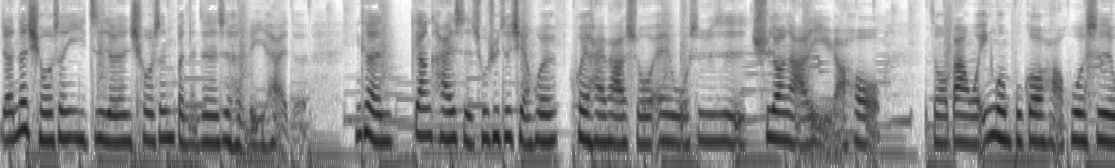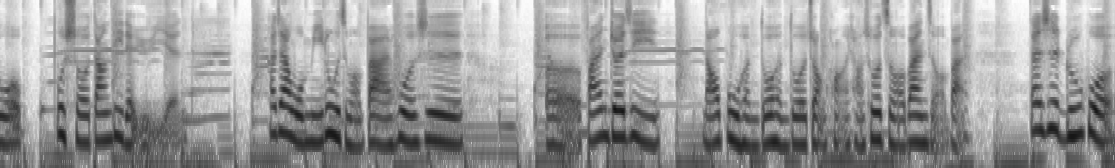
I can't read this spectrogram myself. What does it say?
人的求生意志、人的求生本能真的是很厉害的。你可能刚开始出去之前会会害怕说：“哎，我是不是去到哪里，然后怎么办？我英文不够好，或是我不熟当地的语言，那这样我迷路怎么办？或者是呃，反正就会自己。”脑补很多很多的状况，想说怎么办怎么办？但是如果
